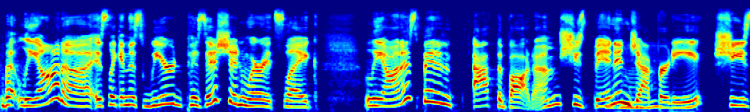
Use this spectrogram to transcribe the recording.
but Liana is like in this weird position where it's like, Liana's been at the bottom. She's been in Mhm. jeopardy. She's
